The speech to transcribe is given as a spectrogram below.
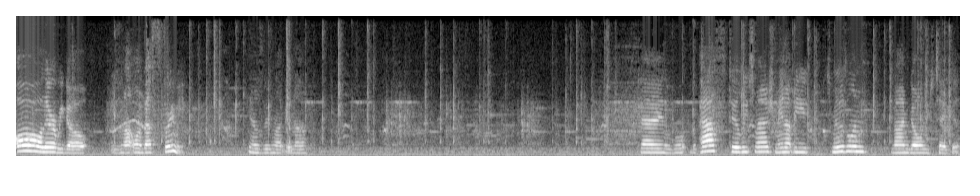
Oh, there we go. He's not one of best three me. He knows he's not good enough. Okay, the, the path to Elite Smash may not be smooth one, but I'm going to take it.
